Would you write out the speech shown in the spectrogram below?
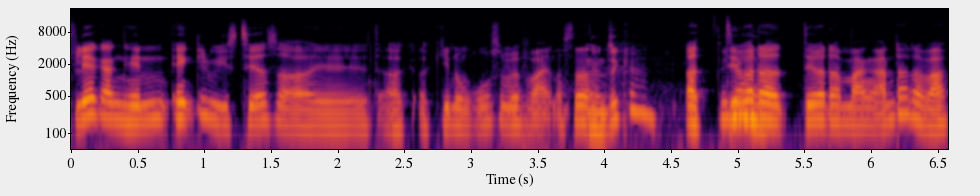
flere gange henne, enkeltvis til os, og, øh, og, og give nogle roser med på vejen og sådan noget. Jamen, det gør han. Og det det, var han. der, det var der mange andre, der var.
